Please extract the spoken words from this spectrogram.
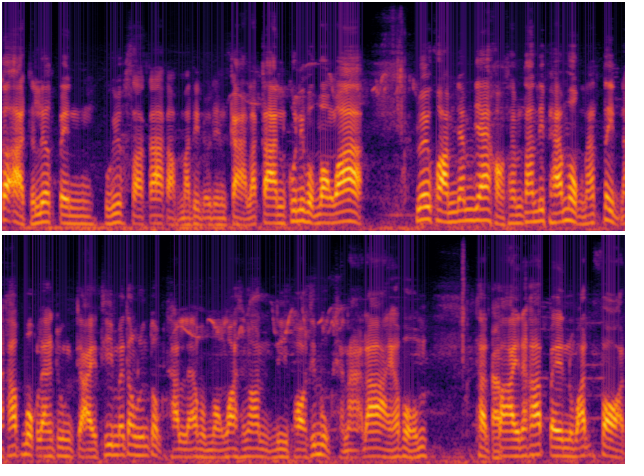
ก็อาจจะเลือกเป็นบุกิซาก้ากับมาตินโอเดนการ์ละกันคู่นี้ผมมองว่า ด้วยความย่ำแย่ของแซมตันที่แพ้หกนัดติดนะครับบวกแรงจูงใจที่ไม่ต้องลุ้นตกชั้นแล้วผมมองว่าอานอลดีพอที่บุกชนะได้ครับผม ถัดไปนะครับเป็นวัตฟอร์ด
